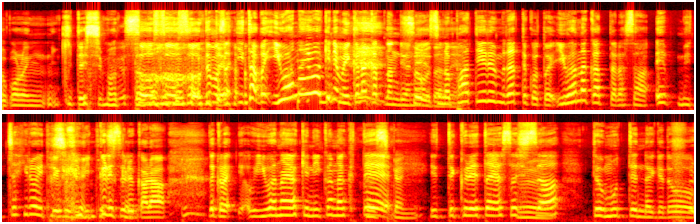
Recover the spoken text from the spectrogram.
ところに来てしまった。そうそうそう。でもさ、多分言わないわけにもいかなかったんだよね。そね。のパーティールームだってことを言わなかったらさ、え、めっちゃ広いっていうふうにびっくりするから、だから言わないわけにいかなくて言ってくれた優しさ、って思ってんだけど、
